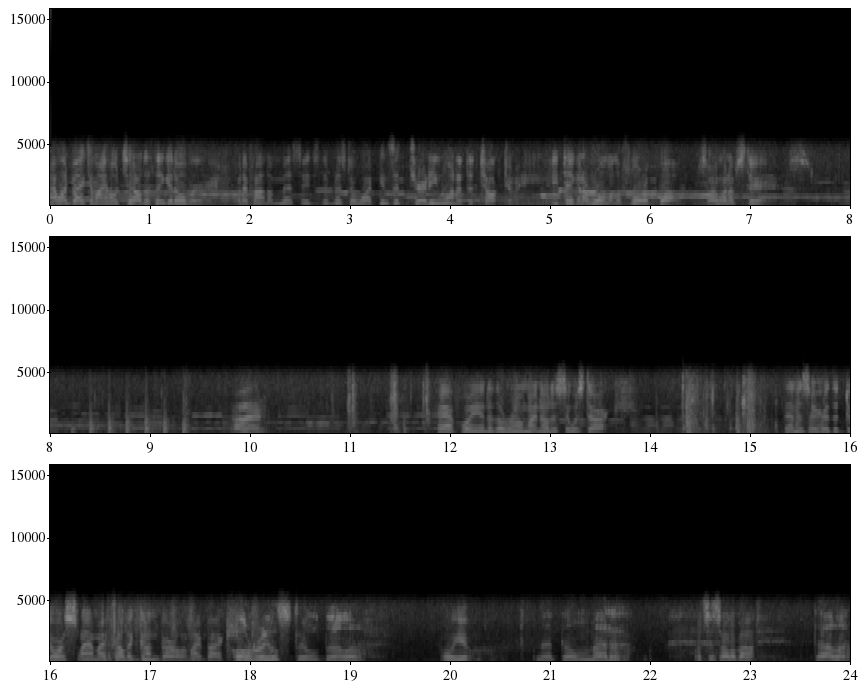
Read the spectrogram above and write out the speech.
I went back to my hotel to think it over, but I found a message that Mr. Watkins' attorney wanted to talk to me. He'd taken a room on the floor above, so I went upstairs. Come in. Halfway into the room, I noticed it was dark. Then, as I heard the door slam, I felt a gun barrel in my back. Hold real still, Dollar. Who are you? That don't matter. What's this all about? Dollar,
